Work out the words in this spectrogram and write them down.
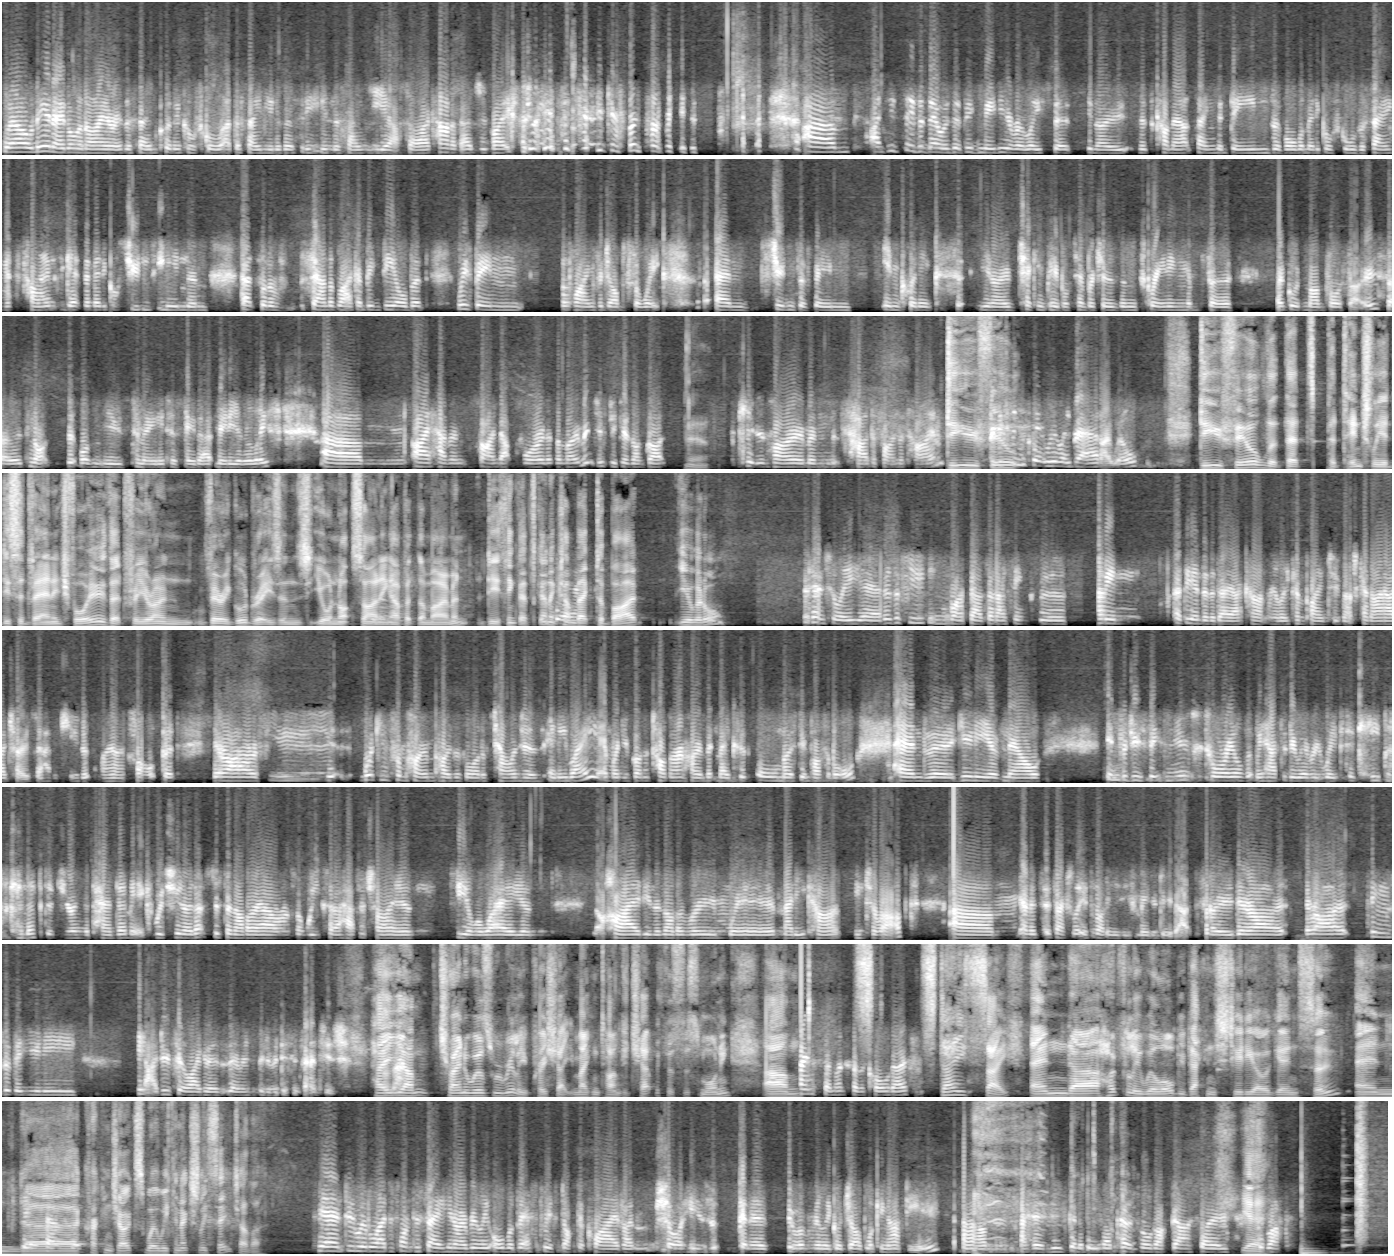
Well, neonatal and I are at the same clinical school at the same university in the same year, so I can't imagine my experience is very different from his. um, I did see that there was a big media release that you know that's come out saying the deans of all the medical schools are saying it's time to get the medical students in, and that sort of sounded like a big deal. But we've been applying for jobs for weeks, and students have been in clinics, you know, checking people's temperatures and screening them for a good month or so. So it's not it wasn't news to me to see that media release. Um, I haven't signed up for it at the moment just because I've got Yeah. a kid at home and it's hard to find the time. Do you But if feel things get really bad, I will. Do you feel that that's potentially a disadvantage for you? That for your own very good reasons you're not signing up at the moment. Do you think that's going to come back to bite you at all? Potentially, yeah. There's a few things like that that I think the. I mean, at the end of the day, I can't really complain too much, can I? I chose to have a kid; it's my own fault. But there are a few. Working from home poses a lot of challenges anyway, and when you've got a toddler at home, it makes it almost impossible. And the uni have now introduced these new tutorials that we have to do every week to keep us connected during the pandemic. Which you know, that's just another hour of the week that I have to try and steal away and hide in another room where Maddie can't interrupt. Um, and it's, it's actually it's not easy for me to do that. So there are there are things at the uni. Yeah, I do feel like there, there is a bit of a disadvantage. Hey, um, Trainer Wheels, we really appreciate you making time to chat with us this morning. Um, Thanks so much for the call, guys. stay safe, and uh, hopefully we'll all be back in the studio again soon, and Yeah, uh, cracking jokes where we can actually see each other. Yeah, and Doolittle, I just want to say, you know, really all the best with Dr. Clive. I'm sure he's going to do a really good job looking after you. Um, I heard he's going to be your personal doctor, so Yeah. good luck.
